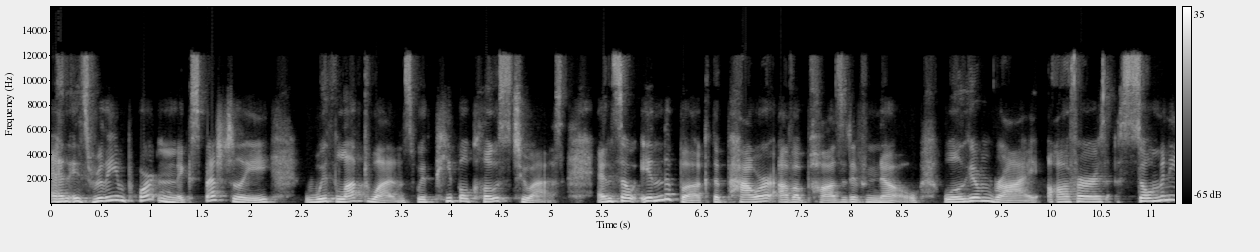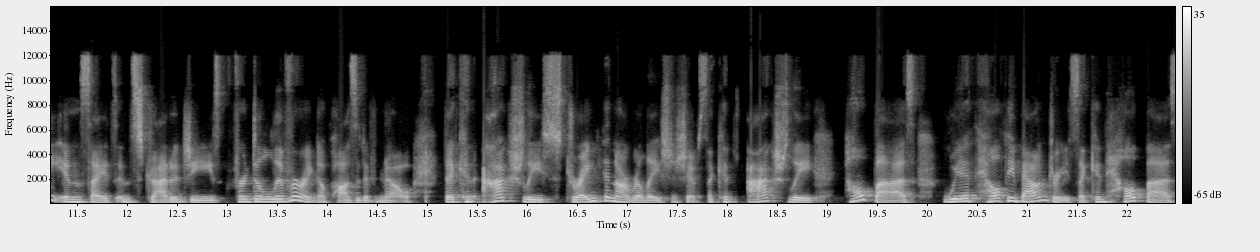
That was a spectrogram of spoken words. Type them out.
And it's really important, especially with loved ones, with people close to us. And so in the book, The Power of a Positive No, William Ury offers so many insights and strategies for delivering a positive no that can actually strengthen our relationships, that can actually help us with healthy boundaries that can help us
